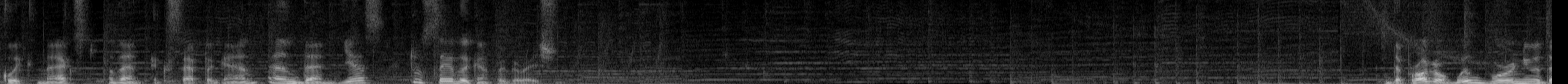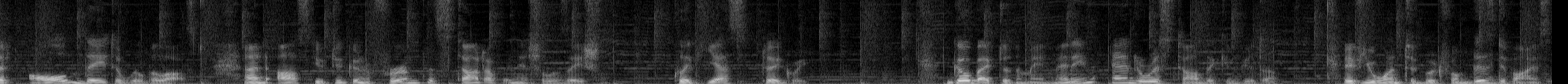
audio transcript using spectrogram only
Click Next, then Accept again, and then Yes to save the configuration. The program will warn you that all data will be lost. and ask you to confirm the start of initialization. Click Yes to agree. Go back to the main menu and restart the computer. If you want to boot from this device,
